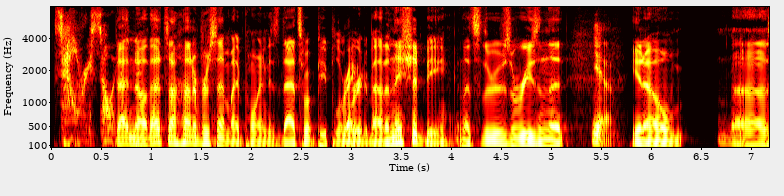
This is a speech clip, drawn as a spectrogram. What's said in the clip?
salary so that no, that's hundred percent my point. Is that's what people are Right. worried about, and they should be. And That's there's a reason that yeah. you know uh,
